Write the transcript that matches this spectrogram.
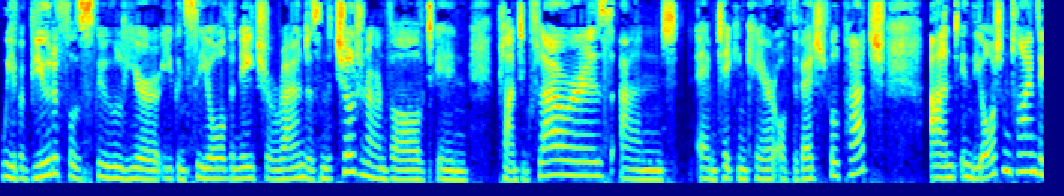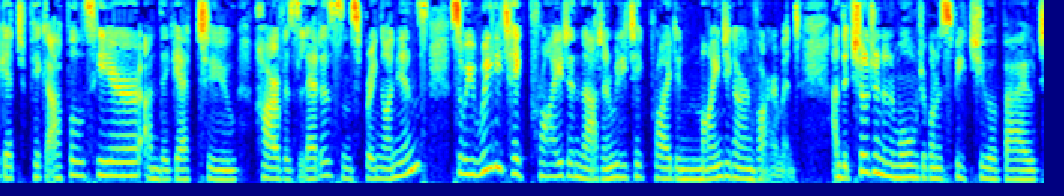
We have a beautiful school here. You can see all the nature around us and the children are involved in planting flowers and um, taking care of the vegetable patch. And in the autumn time, they get to pick apples here and they get to harvest lettuce and spring onions. So we really take pride in that and really take pride in minding our environment. And the children in a moment are going to speak to you about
